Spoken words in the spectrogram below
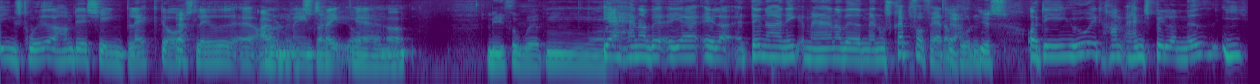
er instrueret af ham der Shane Black, der Ja. også lavede uh, Iron, Man 3. ja, og, Lethal Weapon. Og... Ja, han har været, ja, eller den har han ikke, men han har været manuskriptforfatter Ja, på den. yes. Og det er jo et ham, han spiller med i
